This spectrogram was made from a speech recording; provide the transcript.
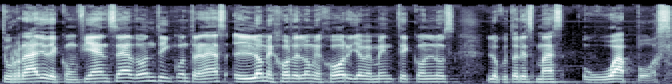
tu radio de confianza, donde encontrarás lo mejor de lo mejor y obviamente con los locutores más guapos.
